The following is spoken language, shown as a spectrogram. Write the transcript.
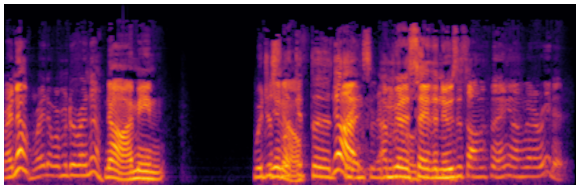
right now, right now, we're gonna do it right now. No, I mean, We just You look know. at the No, I, things that have I'm been going to say posted, the news that's on the thing, and I'm going to read it.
